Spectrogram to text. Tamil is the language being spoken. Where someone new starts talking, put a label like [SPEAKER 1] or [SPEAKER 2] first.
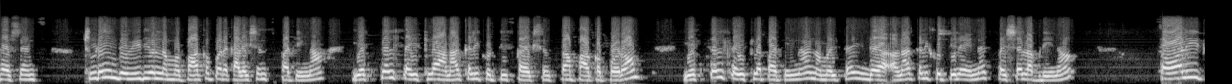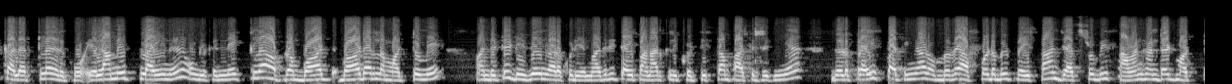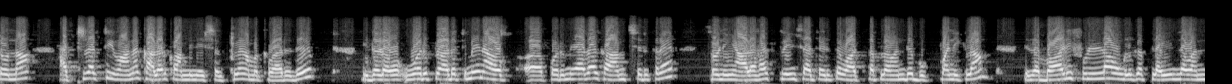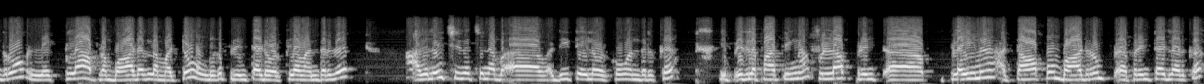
[SPEAKER 1] ஃபேஷன்ஸ் டுடே இந்த வீடியோவில் நம்ம பார்க்க போற கலெக்ஷன்ஸ் பாத்தீங்கன்னா எக்ஸல் சைஸ்ல அனார்கலி குர்த்திஸ் கலெக்ஷன்ஸ் தான் பார்க்க போறோம். எக்ஸல் சைஸ்ல பாத்தீங்கன்னா நம்மள்ட்ட இந்த அனார்கலி குர்த்தில என்ன ஸ்பெஷல் அப்படின்னா சாலிட் கலர்ஸ்ல இருக்கும். எல்லாமே பிளைனு உங்களுக்கு நெக்ல அப்புறம் பார்டர்ல மட்டுமே வந்துட்டு டிசைன் வரக்கூடிய மாதிரி டைப் அனார்கலி குர்த்திஸ் தான் பார்த்துட்டு இருக்கீங்க இதோட பிரைஸ் பாத்தீங்கன்னா ரொம்பவே அஃபோர்டபுள் பிரைஸ் தான். ஜஸ்ட் ருபி செவன் ஹண்ட்ரட் மட்டும் தான் அட்ராக்டிவான கலர் காம்பினேஷன்ஸ்ல நமக்கு வருது. இதோட ஒவ்வொரு ப்ராடக்ட்டுமே நான் பொறுமையா தான் காமிச்சிருக்கிறேன். ஸோ நீங்க அழகா ஸ்கிரீன்ஷாட் எடுத்து வாட்ஸ்அப்ல வந்து புக் பண்ணிக்கலாம். இந்த பாடி ஃபுல்லா உங்களுக்கு பிளைன்ல வந்துடும் நெக்ல அப்புறம் பார்டர்ல மட்டும் உங்களுக்கு பிரிண்டட் ஒர்க்ல வந்துருது. அதுலயே சின்ன சின்ன டீட்டெயில் ஒர்க்கும் வந்திருக்கு. இதுல பாத்தீங்கன்னா ஃபுல்லா பிரிண்ட் பிளைனு டாப்பும் பார்டரும் பிரிண்டட்ல இருக்கு.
